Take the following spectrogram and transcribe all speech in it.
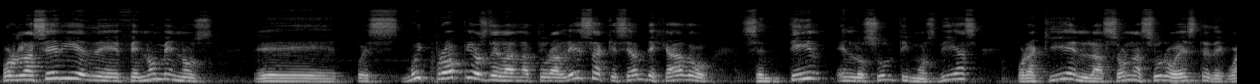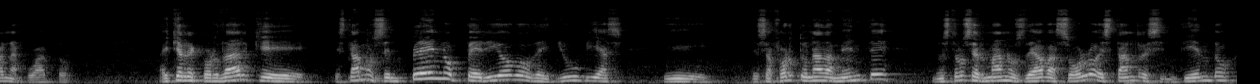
por la serie de fenómenos pues muy propios de la naturaleza que se han dejado sentir en los últimos días por aquí en la zona suroeste de Guanajuato. Hay que recordar que estamos en pleno periodo de lluvias y desafortunadamente nuestros hermanos de Abasolo están resintiendo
